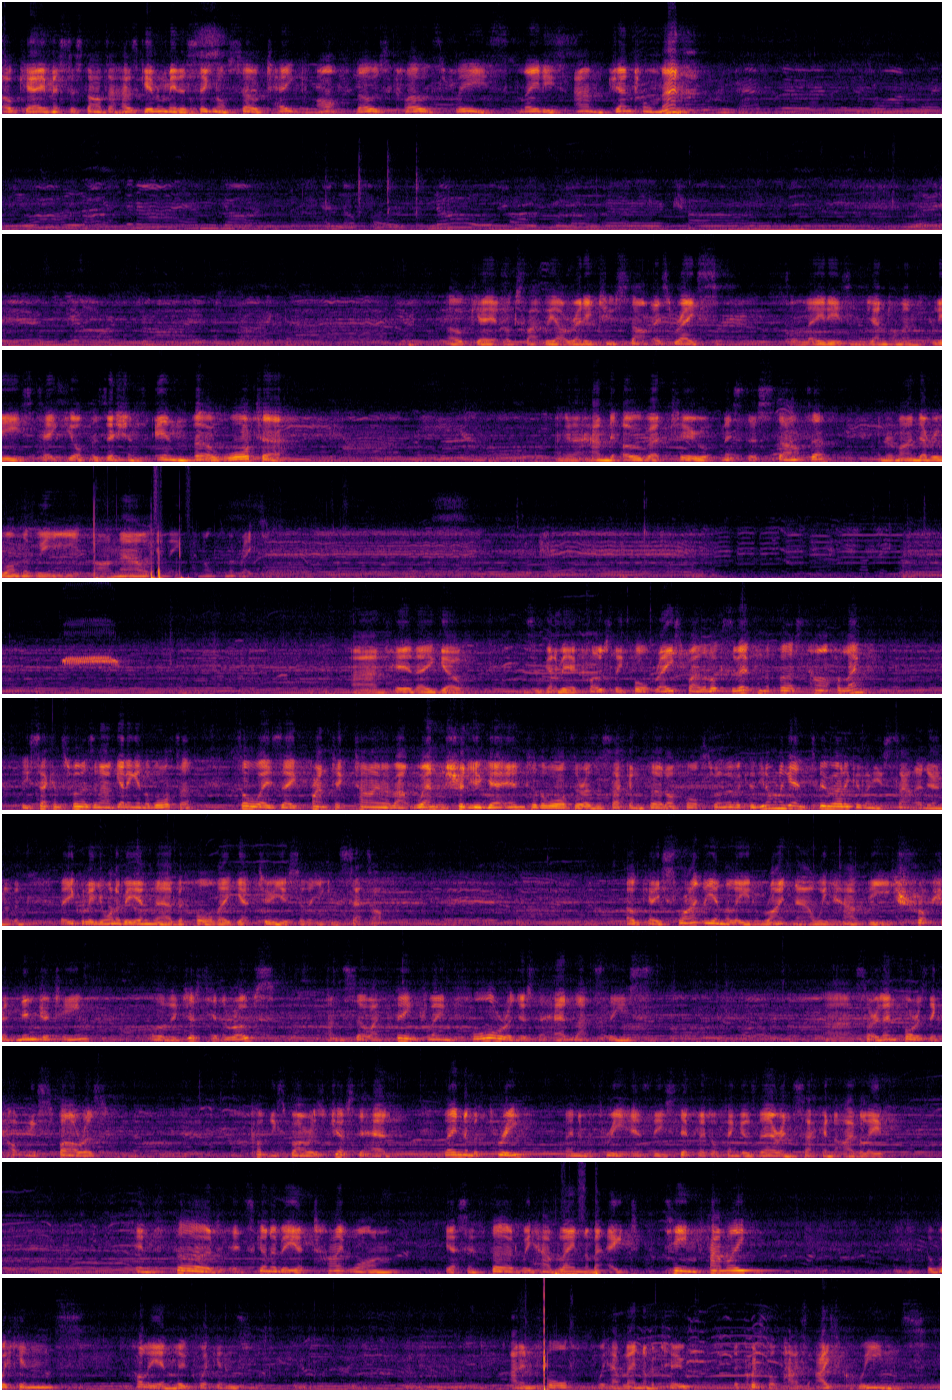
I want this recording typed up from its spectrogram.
Okay, Mr. Starter has given me the signal, so take off those clothes, please, ladies and gentlemen. Okay, it looks like we are ready to start this race. So ladies and gentlemen, please take your positions in the water. I'm going to hand it over to Mr. Starter and remind everyone that we are now in the penultimate race. And here they go. This is going to be a closely fought race by the looks of it from the first half a length. The second swimmers are now getting in the water. It's always a frantic time about when should you get into the water as a second, third or fourth swimmer because you don't want to get in too early because then you're sat there doing nothing. But equally you want to be in there before they get to you so that you can set off. Okay, slightly in the lead right now we have the Shropshire Ninja team, although they just hit the ropes. And so I think lane four are just ahead. That's the sorry, lane four is the Cockney Sparrows. Cockney Sparrows just ahead. Lane number three. Lane number three is the Stiff Little Fingers. They're in second, I believe. In third, it's going to be a tight one. Yes, in third we have lane number eight, Team Family. The Wickens, Holly and Luke Wickens. And in fourth, we have lane number two, the Crystal Palace Ice Queens.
